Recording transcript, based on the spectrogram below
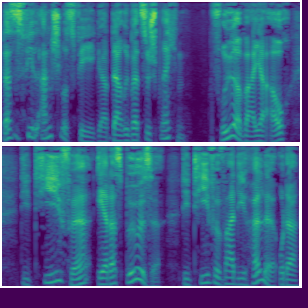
Das ist viel anschlussfähiger, darüber zu sprechen. Früher war ja auch die Tiefe eher das Böse. Die Tiefe war die Hölle oder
